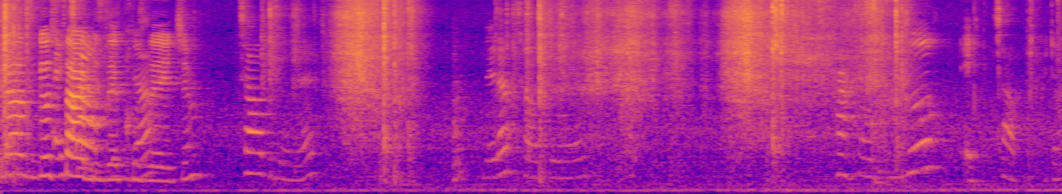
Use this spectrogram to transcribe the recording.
Biraz göster çarptı bize. Kuzeycim. Çarpıyor. Neden çarpıyor? Hah, oldu. Evet çarptı bir de.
